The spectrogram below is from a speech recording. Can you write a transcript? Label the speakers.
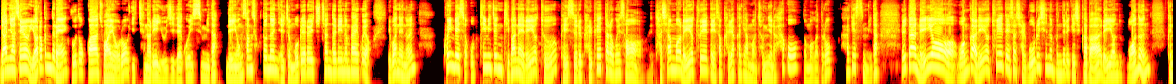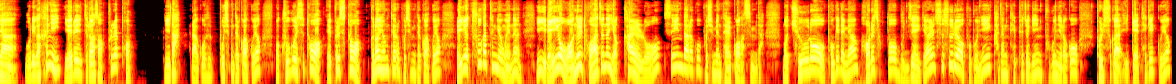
Speaker 1: 네, 안녕하세요. 여러분들의 구독과 좋아요로 이 채널이 유지되고 있습니다. 네, 영상 속도는 1.5배를 추천드리는 바이고요. 이번에는 코인베이스 옵티미즘 기반의 레이어2 베이스를 발표했다라고 해서 다시 한번 레이어2에 대해서 간략하게 한번 정리를 하고 넘어가도록 하겠습니다. 일단 레이어 1과 레이어 2에 대해서 잘 모르시는 분들이 계실까봐 레이어 1은 그냥 우리가 흔히 예를 들어서 플랫폼이다. 라고 보시면 될 것 같고요. 뭐 구글 스토어, 애플 스토어 그런 형태로 보시면 될 것 같고요. 레이어 2 같은 경우에는 이 레이어 1을 도와주는 역할로 쓰인다라고 보시면 될 것 같습니다. 뭐 주로 보게 되면 거래 속도 문제 해결, 수수료 부분이 가장 대표적인 부분이라고 볼 수가 있게 되겠고요.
